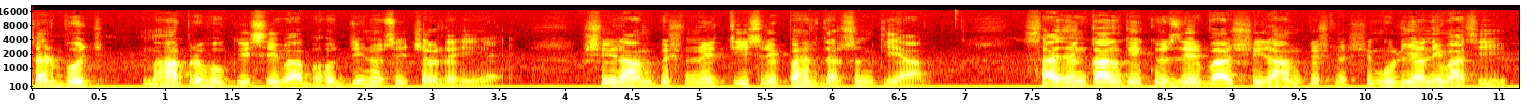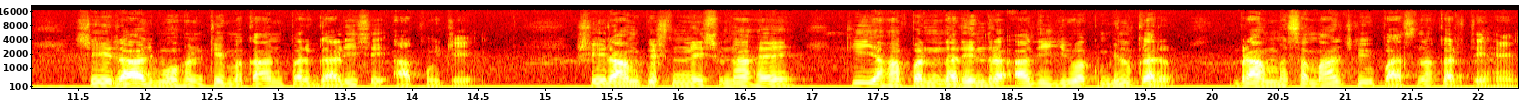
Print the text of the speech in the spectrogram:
सरभुज महाप्रभु की सेवा बहुत दिनों से चल रही है। श्री रामकृष्ण ने तीसरे पहर दर्शन किया। सायंकाल के कुछ देर बाद श्री रामकृष्ण शिमुलिया निवासी श्री राजमोहन के मकान पर गाड़ी से आ पहुँचे। श्री रामकृष्ण ने सुना है कि यहाँ पर नरेंद्र आदि युवक मिलकर ब्राह्म समाज की उपासना करते हैं।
